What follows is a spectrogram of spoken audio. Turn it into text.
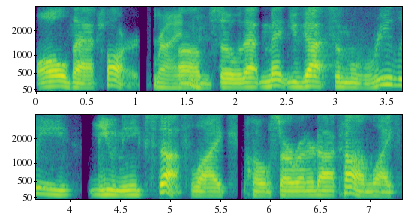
all that hard. Right. Um, so that meant you got some really unique stuff like homestarrunner.com, like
